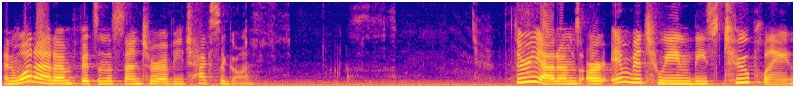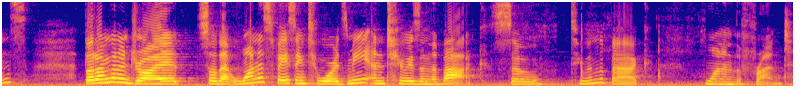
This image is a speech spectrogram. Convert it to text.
and one atom fits in the center of each hexagon atoms are in between these two planes, but I'm going to draw it so that one is facing towards me and two is in the back. So two in the back, one in the front.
